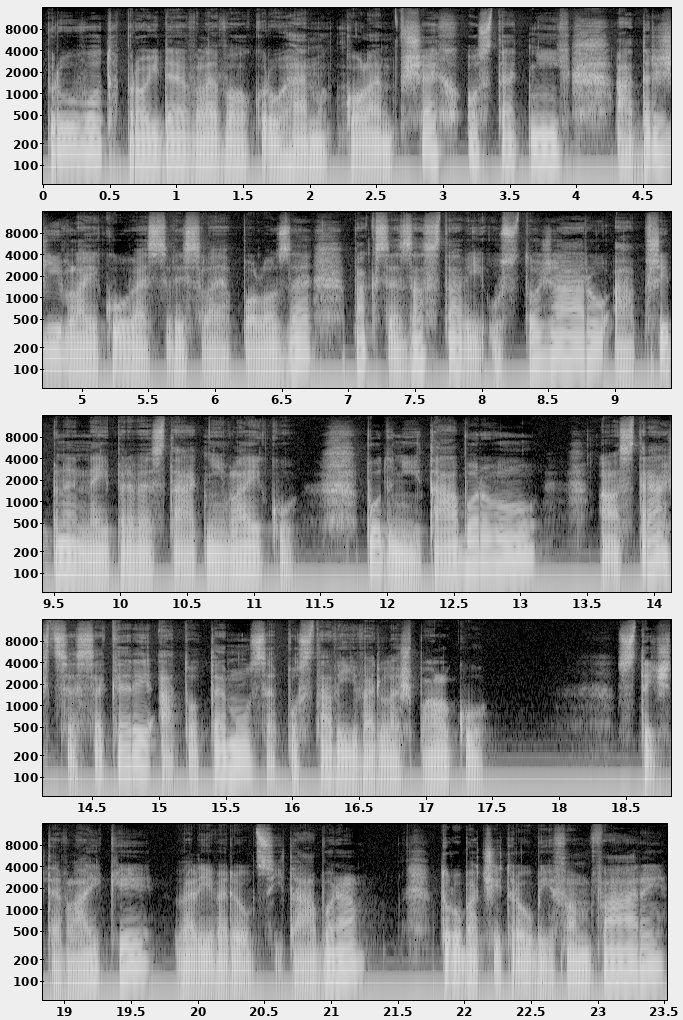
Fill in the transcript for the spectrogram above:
Průvod projde vlevo kruhem kolem všech ostatních a drží vlajku ve svislé poloze, pak se zastaví u stožáru a připne nejprve státní vlajku. Pod ní táborovou a strážce sekery a totemu se postaví vedle špalku. Styčte vlajky, velí vedoucí tábora, trubači troubí fanfáry,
